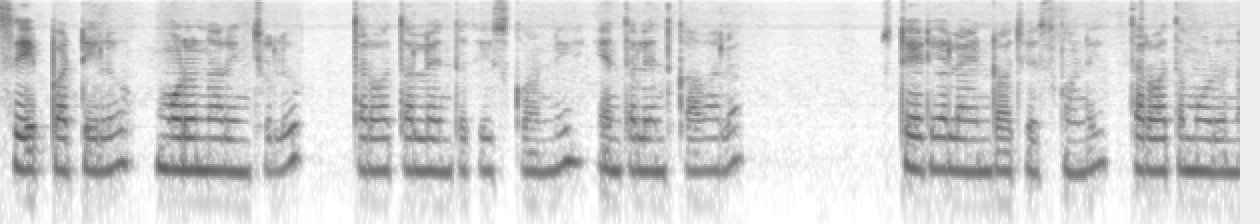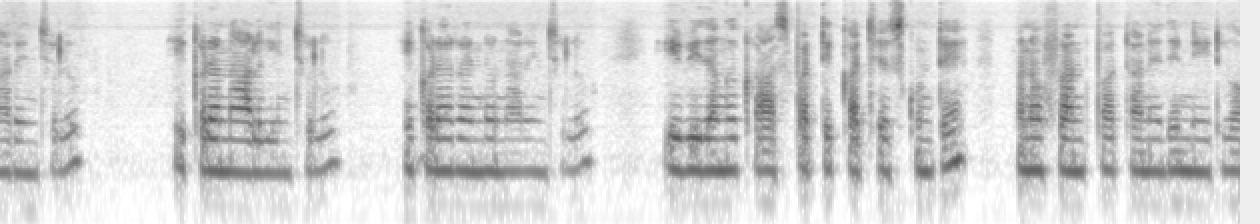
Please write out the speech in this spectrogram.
సేప్ పట్టీలు మూడున్నర ఇంచులు తర్వాత లెంత్ తీసుకోండి. ఎంత లెంత్ కావాలో స్ట్రేట్గా లైన్ డ్రా చేసుకోండి. తర్వాత మూడున్నర ఇంచులు ఇక్కడ నాలుగు ఇంచులు ఇక్కడ రెండున్నర ఇంచులు ఈ విధంగా క్రాస్ పట్టి కట్ చేసుకుంటే మనం ఫ్రంట్ పార్ట్ అనేది నీట్గా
